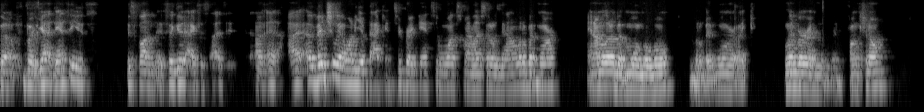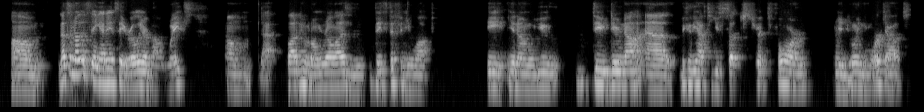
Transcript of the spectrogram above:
So, but yeah, dancing is is fun. It's a good exercise. Uh, and I eventually I want to get back into breakdancing once my life settles down a little bit more, and I'm a little bit more mobile, a little bit more like limber and, and functional. Um, that's another thing I didn't say earlier about weights. Um, that a lot of people don't realize they stiffen you up. You know, you do do not uh, because you have to use such strict form when you're doing the workouts,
